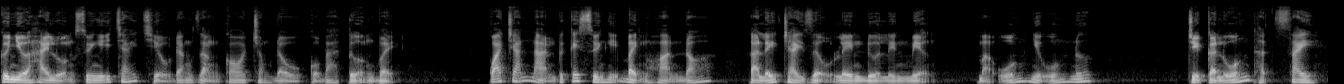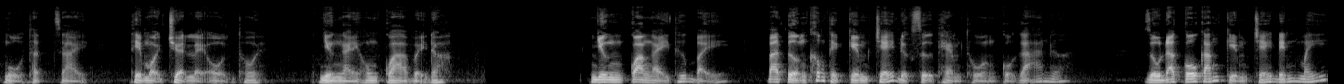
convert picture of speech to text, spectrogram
Cứ như hai luồng suy nghĩ trái chiều đang giằng co trong đầu của ba tượng vậy. Quá chán nản với cái suy nghĩ bệnh hoạn đó, gã lấy chai rượu lên đưa lên miệng, mà uống như uống nước. Chỉ cần uống thật say, ngủ thật dài, thì mọi chuyện lại ổn thôi. Như ngày hôm qua vậy đó. Nhưng qua ngày thứ bảy, bà tưởng không thể kiềm chế được sự thèm thuồng của gã nữa. Dù đã cố gắng kiềm chế đến mấy,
